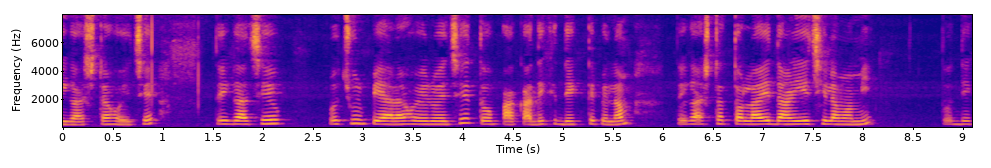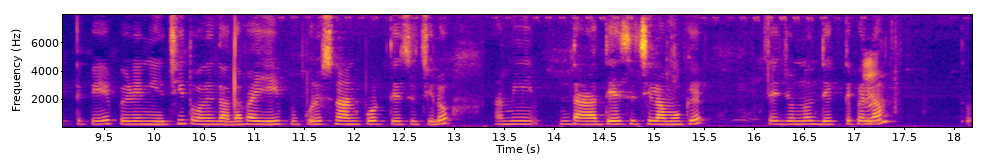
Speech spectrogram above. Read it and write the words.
এই গাছটা হয়েছে। তো এই গাছে প্রচুর পেয়ারা হয়ে রয়েছে, তো পাকা দেখে দেখতে পেলাম। তো এই গাছটার তলায় দাঁড়িয়েছিলাম আমি, তো দেখতে পেয়ে পেড়ে নিয়েছি। তোমাদের দাদাভাই এই পুকুরে স্নান করতে এসেছিল, আমি দাঁড়াতে এসেছিলাম ওকে, সেই জন্য দেখতে পেলাম। তো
